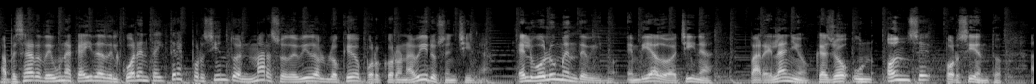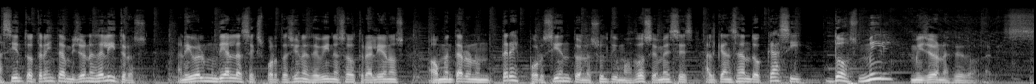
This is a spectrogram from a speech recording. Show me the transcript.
a pesar de una caída del 43% en marzo debido al bloqueo por coronavirus en China. El volumen de vino enviado a China para el año cayó un 11% a 130 millones de litros. A nivel mundial las exportaciones de vinos australianos aumentaron un 3% en los últimos 12 meses, alcanzando casi 2.000 millones de dólares.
